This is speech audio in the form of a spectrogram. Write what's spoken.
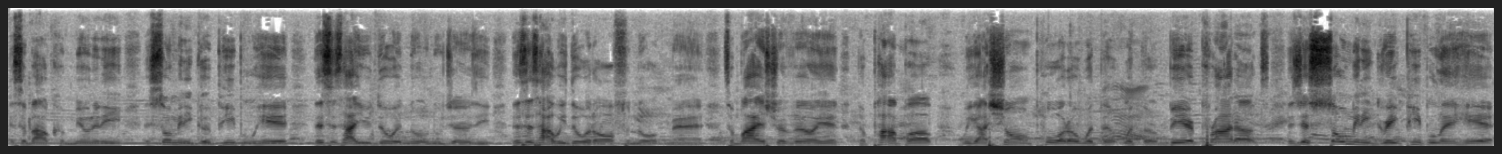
It's about community. There's so many good people here. This is how you do it, Newark, New Jersey. This is how we do it all for Newark, man. Tobias Truvillion, the pop-up. We got Sean Porter with the with the beard product. There's just so many great people in here.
